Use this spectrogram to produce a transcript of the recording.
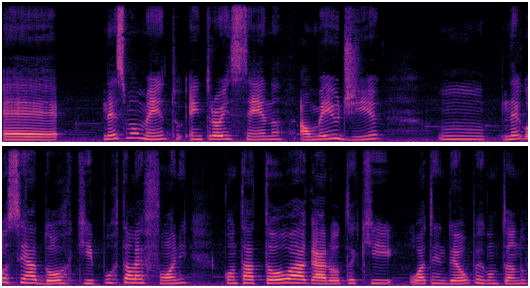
É, nesse momento, entrou em cena, ao meio-dia, um negociador que, por telefone, contatou a garota que o atendeu perguntando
